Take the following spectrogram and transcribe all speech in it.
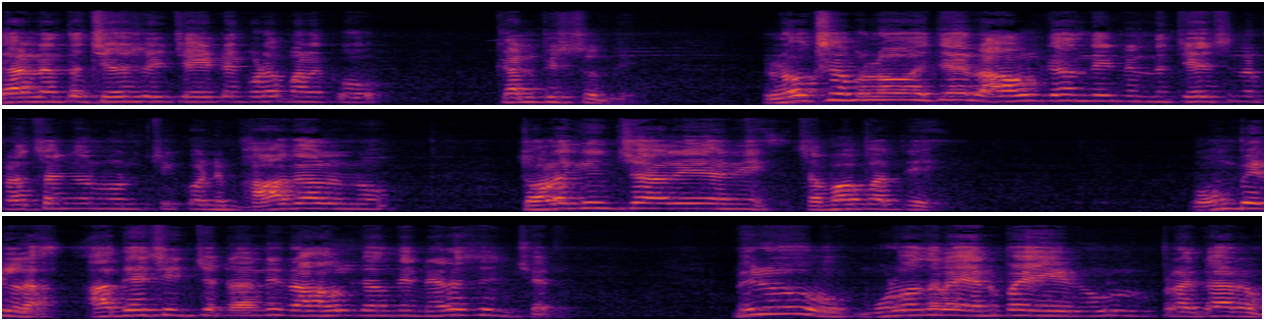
దాన్ని అంతా చేసి చేయటం కూడా మనకు కనిపిస్తుంది. లోక్సభలో అయితే రాహుల్ గాంధీ నిన్న చేసిన ప్రసంగం నుంచి కొన్ని భాగాలను తొలగించాలి అని సభాపతి ఓం బిర్లా ఆదేశించటాన్ని రాహుల్ గాంధీ నిరసించారు. మీరు మూడు వందల ఎనభై రూల్ ప్రకారం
